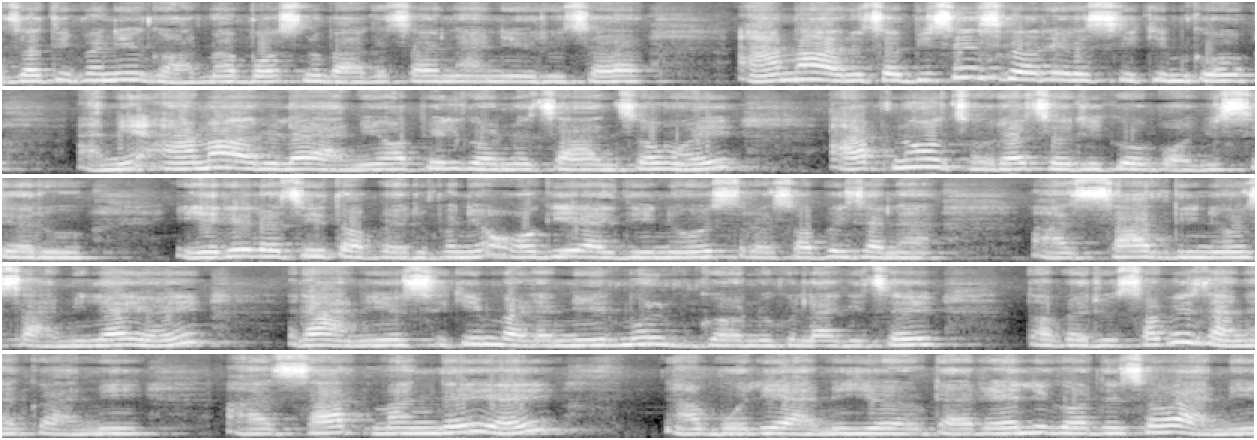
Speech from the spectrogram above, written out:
जति पनि घरमा बस्नु भएको छ नानीहरू छ आमाहरू छ विशेष गरेर सिक्किमको हामी आमाहरूलाई हामी अपिल गर्न चाहन्छौँ है। आफ्नो छोराछोरीको भविष्यहरू हेरेर चाहिँ तपाईँहरू पनि अघि आइदिनुहोस् र सबैजना साथ दिनुहोस् हामीलाई है। र हामी यो सिक्किमबाट निर्मूल गर्नुको लागि चाहिँ तपाईँहरू सबैजनाको हामी साथ माग्दै है। भोलि हामी यो एउटा र्याली गर्दैछौँ। हामी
